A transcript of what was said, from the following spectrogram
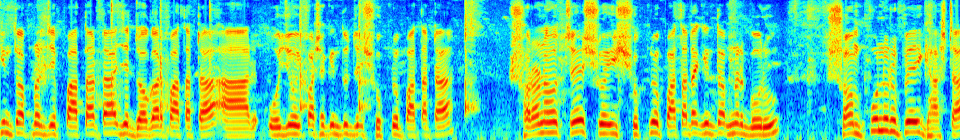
কিন্তু আপনার যে পাতাটা, যে ডগার পাতাটা, আর ওই যে ওই পাশে কিন্তু যে শুকনো পাতাটা সরানো হচ্ছে, সেই শুকনো পাতাটা কিন্তু আপনার গরু সম্পূর্ণরূপে এই ঘাসটা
